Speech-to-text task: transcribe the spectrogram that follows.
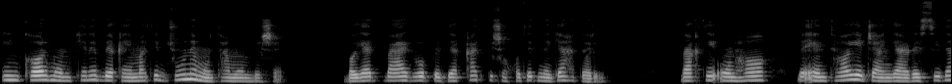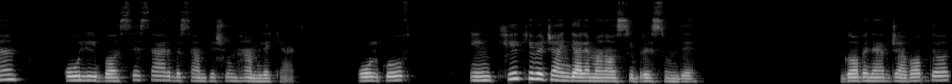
این کار ممکنه به قیمت جونمون تموم بشه. باید برگ رو به دقت پیش خودت نگه داری. وقتی اونها به انتهای جنگل رسیدن قولی با سه سر به سمتشون حمله کرد. قول گفت این کیه که به جنگل من آسیب رسونده؟ گاو نر جواب داد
